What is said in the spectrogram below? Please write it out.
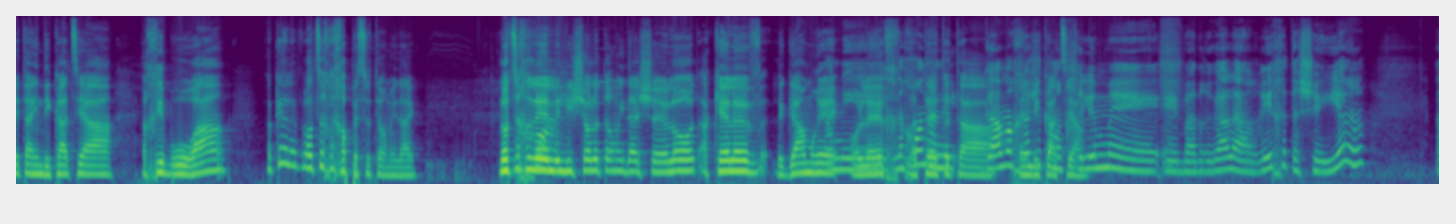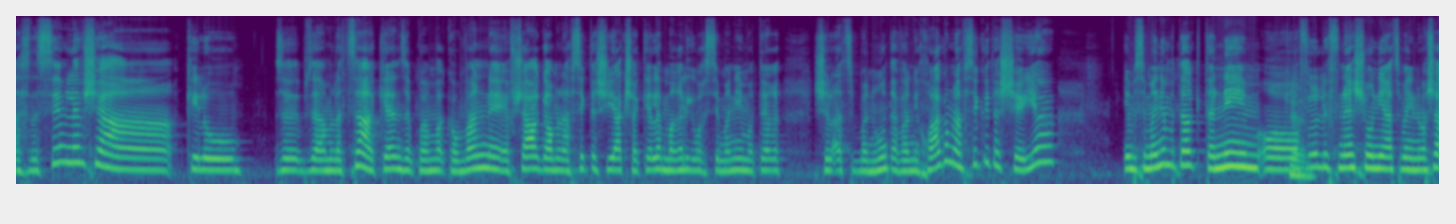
את האינדיקציה הכי ברורה, הכלב, לא צריך לחפש יותר מדי. לא צריך נכון. ל- לשאול יותר מדי שאלות, הכלב לגמרי אני- הולך נכון, לתת אני, את ה- גם אחרי שאתם האינדיקציה. מתחילים אה, אה, בהדרגה להעריך את השהייה, אז לשים לב שה... כאילו, זה, זה המלצה, כן? זה כמובן, כמובן אה, אפשר גם להפסיק את השהייה כשהכלב מראה לי כבר סימנים יותר של עצבנות, אבל אני יכולה גם להפסיק את השהייה עם סימנים יותר קטנים, או. כן. אפילו לפני שהוא נהיה עצבני. למשל,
